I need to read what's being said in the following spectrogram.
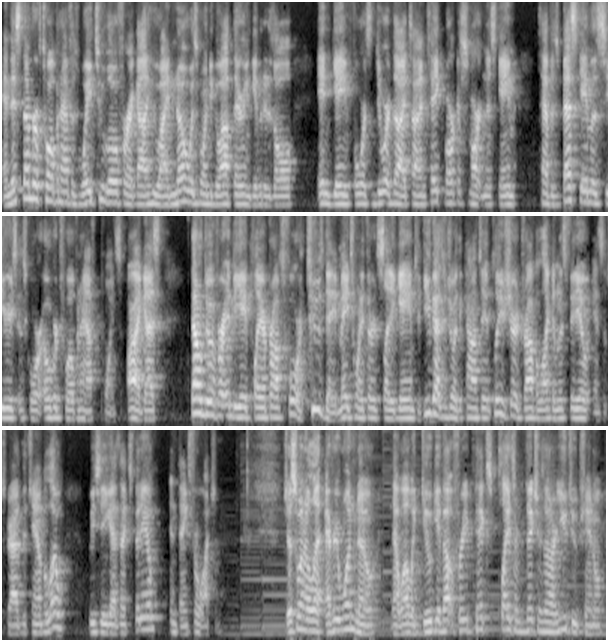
and this number of 12 and a half is way too low for a guy who I know is going to go out there and give it his all in game four. It's do or die time. Take Marcus Smart in this game to have his best game of the series and score over 12 and a half points. All right, guys. That'll do it for NBA player props for Tuesday, May 23rd slate of games. If you guys enjoyed the content, please sure to drop a like on this video and subscribe to the channel below. We see you guys next video, and thanks for watching. Just want to let everyone know that while we do give out free picks, plays, and predictions on our YouTube channel,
